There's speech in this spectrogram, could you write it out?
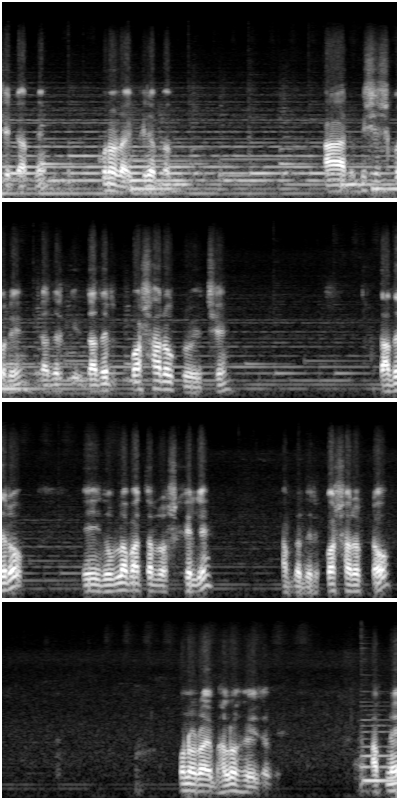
সেটা আপনি পুনরায় ফিরে পাবেন। আর বিশেষ করে যাদের যাদের কষা রোগ রয়েছে, তাদেরও এই দুবলা পাতার রস খেলে আপনাদের কষা রোগটাও পুনরায় ভালো হয়ে যাবে। আপনি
